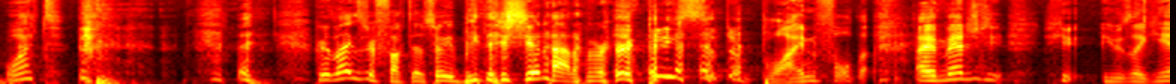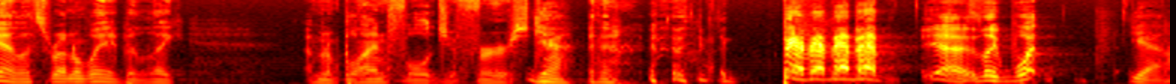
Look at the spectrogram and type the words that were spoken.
What? her legs are fucked up, so he beat the shit out of her. but he slipped a blindfold. I imagine he, he he was like, "Yeah, let's run away," but like, I'm gonna blindfold you first. Yeah. and then like, bam, bam, bam, bam. yeah, like what? Yeah.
